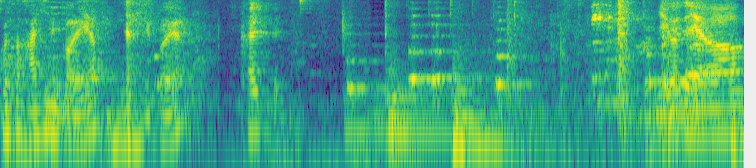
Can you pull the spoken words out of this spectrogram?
벌써 가시는 거예요? 진짜 가실 거예요? 칼퇴. 안녕히 가세요.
